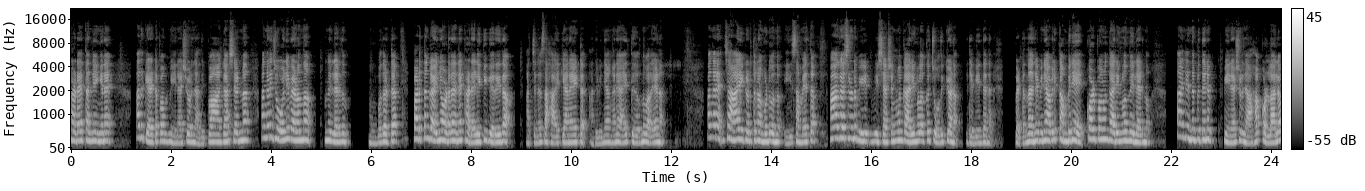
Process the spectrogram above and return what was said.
കടയിൽ തന്നെ ഇങ്ങനെ അത് കേട്ടപ്പം മീനാക്ഷി പറഞ്ഞു അതിപ്പോ ആകാശേട്ടന് അങ്ങനെ ജോലി വേണമെന്ന് ഒന്നുമില്ലായിരുന്നു. മുമ്പ് തൊട്ട് പഠിത്തം കഴിഞ്ഞ ഉടനെ തന്നെ കടയിലേക്ക് കയറിയതാ. അച്ഛനെ സഹായിക്കാനായിട്ട്. അത് പിന്നെ അങ്ങനെ ആയി തീർന്നു പറയണം. അങ്ങനെ ചായയൊക്കെ എടുത്തിട്ട് അങ്ങോട്ട് വന്നു. ഈ സമയത്ത് ആകാശിനോട് വിശേഷങ്ങളും കാര്യങ്ങളും ഒക്കെ ചോദിക്കുകയാണ് രവീന്ദ്രന്. പെട്ടെന്ന് തന്നെ പിന്നെ അവർ കമ്പനിയായി കുഴപ്പങ്ങളും കാര്യങ്ങളൊന്നും ഇല്ലായിരുന്നു. അതിന് എന്നപ്പോഴത്തേനും മീനാക്ഷി ആഹാ കൊള്ളാലോ.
